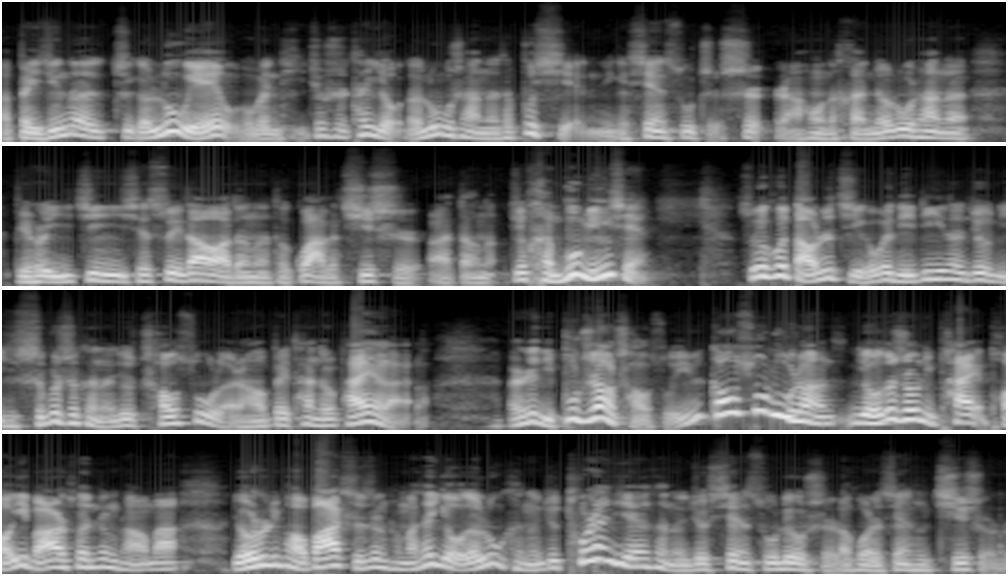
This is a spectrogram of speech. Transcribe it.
啊，北京的这个路也有个问题，就是它有的路上呢，它不写那个限速指示，然后呢，很多路上呢，比如说一进一些隧道啊等等，它挂个七十啊等等，就很不明显。所以会导致几个问题，第一呢，就你时不时可能就超速了，然后被探头拍下来了，而且你不知道超速，因为高速路上有的时候你拍跑一百二算正常吧，有时候你跑八十正常吧，它有的路可能就突然间可能就限速六十了或者限速七十了，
